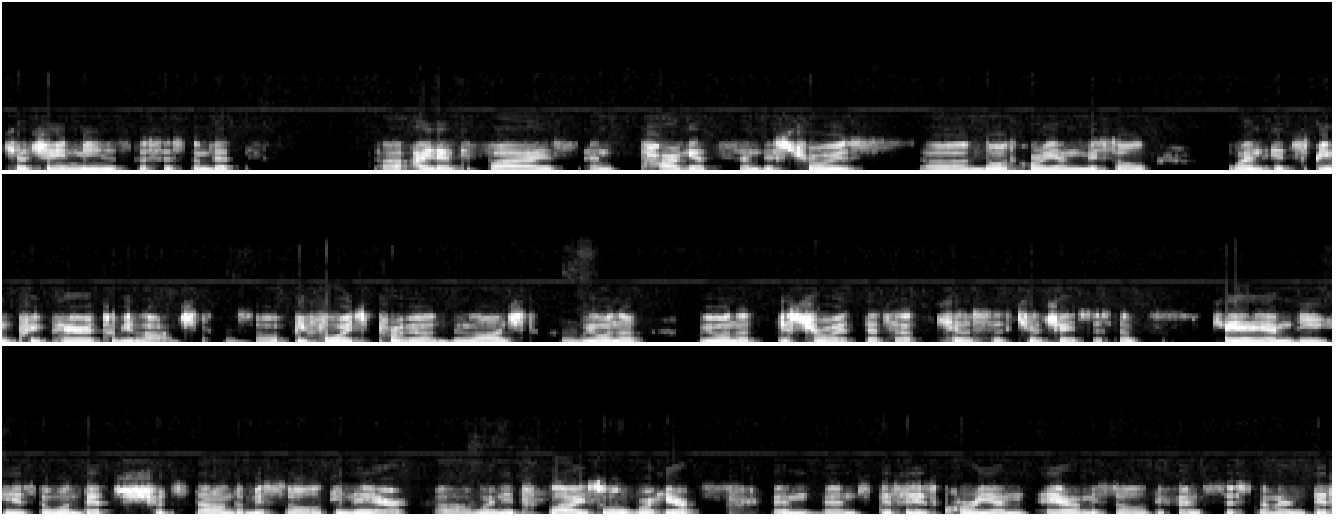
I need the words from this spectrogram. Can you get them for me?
Kill chain means the system that uh, identifies and targets and destroys uh, North Korean missile when it's being prepared to be launched. Mm-hmm. So before it's pro- uh, launched, mm-hmm. we wanna we wanna destroy it. That's a kill kill chain system. KAMD is the one that shoots down the missile in air uh, when it flies over here, and and this is Korean air missile defense system, and this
